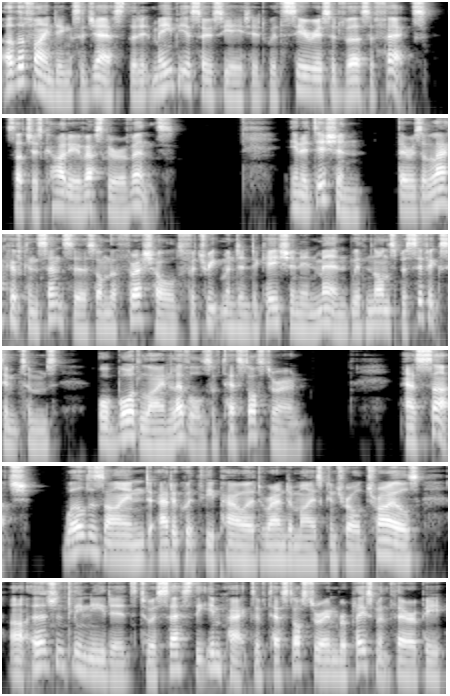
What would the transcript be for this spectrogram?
other findings suggest that it may be associated with serious adverse effects, such as cardiovascular events. In addition, there is a lack of consensus on the threshold for treatment indication in men with nonspecific symptoms or borderline levels of testosterone. As such, well designed, adequately powered randomized controlled trials are urgently needed to assess the impact of testosterone replacement therapy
